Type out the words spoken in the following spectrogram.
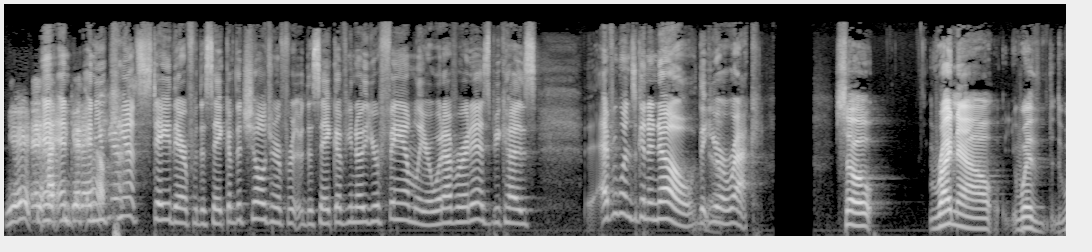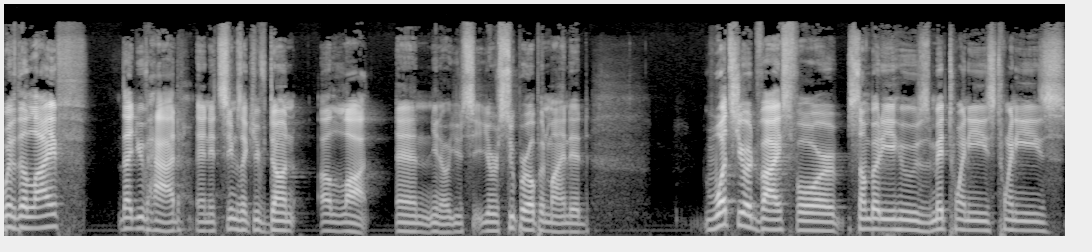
Yes, you And, have to and, get and you out. can't stay there for the sake of the children or for the sake of, you know, your family or whatever it is because everyone's going to know that you're a wreck. So right now with with the life that you've had and it seems like you've done a lot and you know you you're super open-minded what's your advice for somebody who's mid 20s 20s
